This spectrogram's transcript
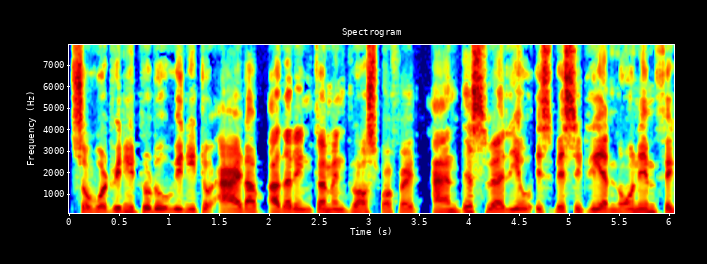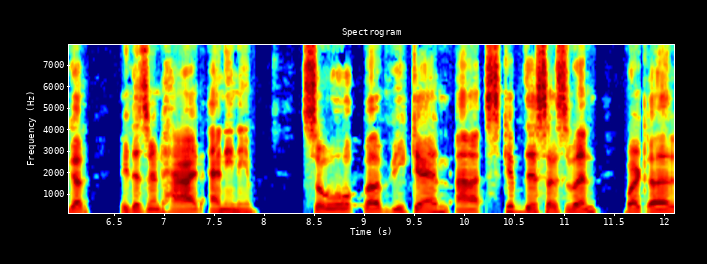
So what we need to do, we need to add up other income and gross profit. And this value is basically a no-name figure. It doesn't have any name. So uh, we can uh, skip this as well but uh,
